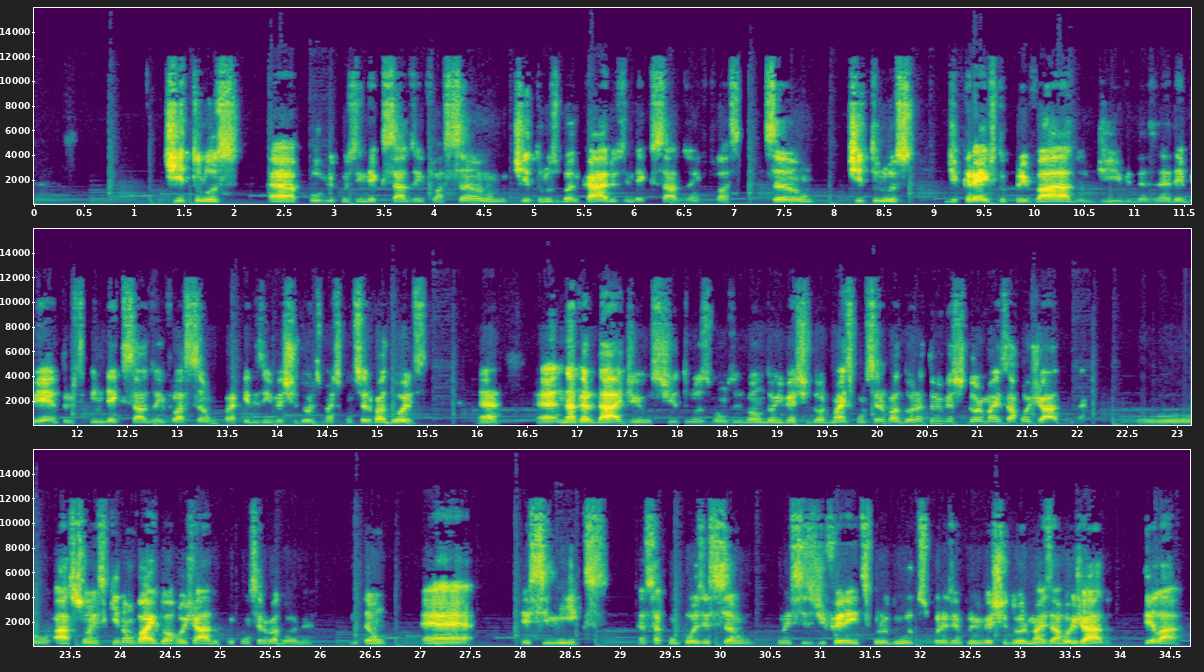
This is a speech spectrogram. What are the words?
títulos uh, públicos indexados à inflação, títulos bancários indexados à inflação, títulos de crédito privado, dívidas, né, debêntures indexados à inflação para aqueles investidores mais conservadores, né? É, na verdade, os títulos vão, vão do investidor mais conservador até o investidor mais arrojado, né? o, ações que não vai do arrojado para o conservador, né? Então, é, esse mix, essa composição com esses diferentes produtos, por exemplo, o investidor mais arrojado, ter lá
